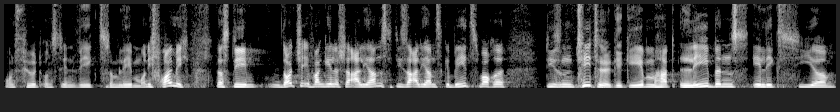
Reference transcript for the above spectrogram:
und führt uns den Weg zum Leben. Und ich freue mich, dass die Deutsche Evangelische Allianz, diese Allianz Gebetswoche, diesen Titel gegeben hat, Lebenselixier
